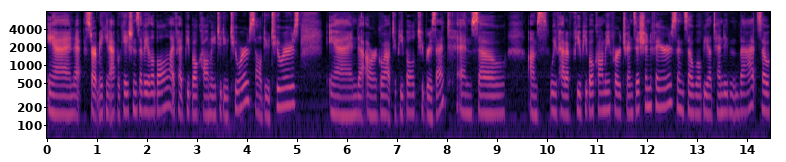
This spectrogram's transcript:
and start making applications available. I've had people call me to do tours. I'll do tours and or go out to people to present. And so um, we've had a few people call me for transition fairs, and so we'll be attending that. So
